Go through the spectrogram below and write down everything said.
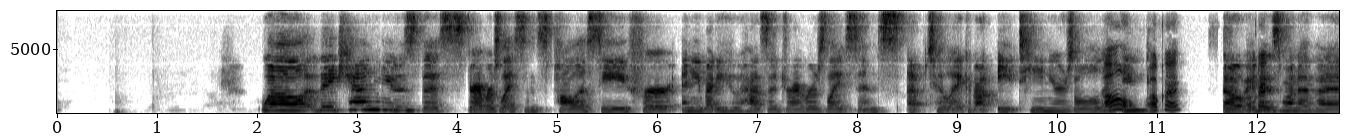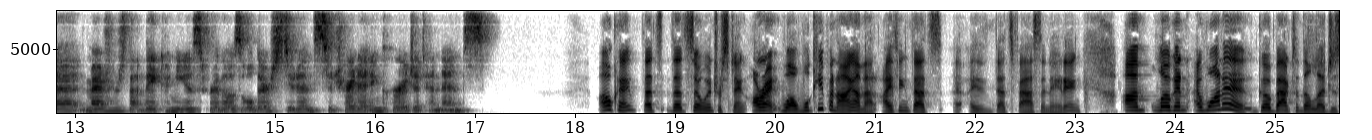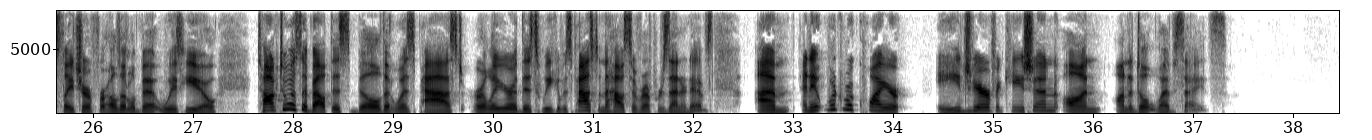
Well, they can use this driver's license policy for anybody who has a driver's license up to like about 18 years old. I oh, think. okay. So okay. it is one of the measures that they can use for those older students to try to encourage attendance. Okay, that's that's so interesting. All right, well, we'll keep an eye on that. I think that's I think that's fascinating. Um, Logan, I want to go back to the legislature for a little bit with you. Talk to us about this bill that was passed earlier this week. It was passed in the House of Representatives, um, and it would require age verification on on adult websites.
